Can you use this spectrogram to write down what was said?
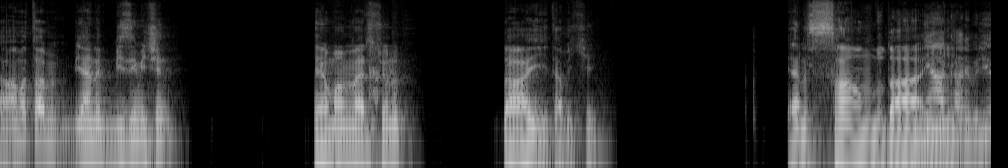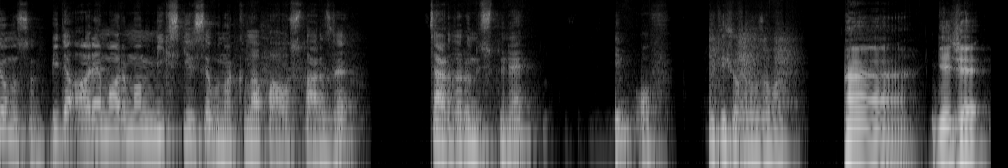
Ama tabii yani bizim için Teoman versiyonu daha iyi tabii ki. Yani sound'u daha ne iyi. akar biliyor musun? Bir de Arem Arman mix girse buna Clubhouse tarzı. Serdar'ın üstüne. Of. Müthiş olur o zaman. Ha, gece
